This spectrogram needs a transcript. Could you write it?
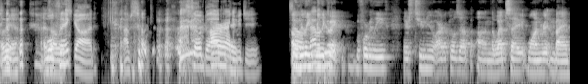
Oh yeah. Well, always. thank God. I'm so I'm so glad All for. Jimmy G. oh, really, really do it. quick before we leave, there's two new articles up on the website. One written by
